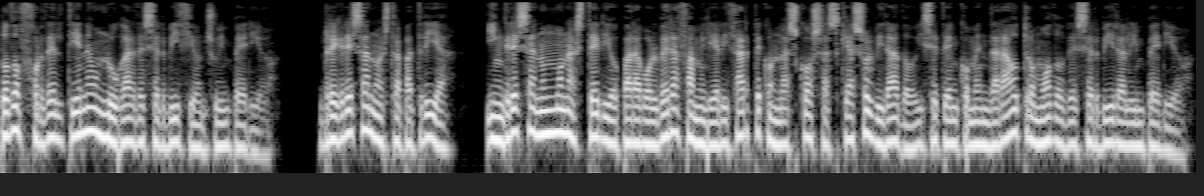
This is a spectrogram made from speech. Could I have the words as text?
todo Fordel tiene un lugar de servicio en su imperio. Regresa a nuestra patria, ingresa en un monasterio para volver a familiarizarte con las cosas que has olvidado y se te encomendará otro modo de servir al imperio.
